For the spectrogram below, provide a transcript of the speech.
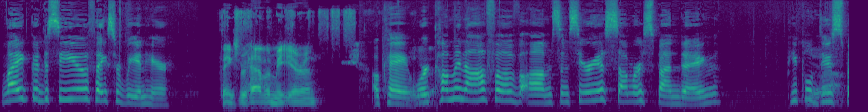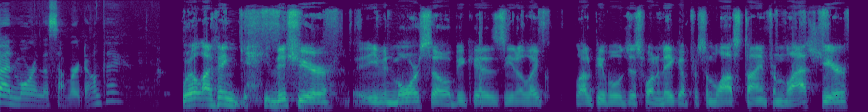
Mike, good to see you. Thanks for being here. Thanks for having me, Erin. Okay, we're coming off of um, some serious summer spending. People yeah. do spend more in the summer, don't they? Well, I think this year even more so because you know, like a lot of people just want to make up for some lost time from last year,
